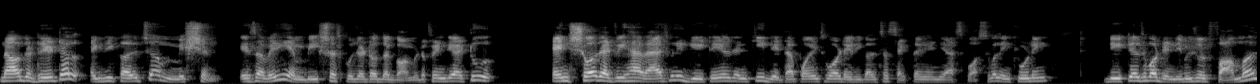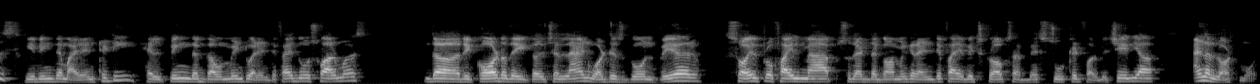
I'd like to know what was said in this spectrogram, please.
Now, the Digital Agriculture Mission is a very ambitious project of the Government of India to ensure that we have as many details and key data points about agriculture sector in India as possible, including details about individual farmers, giving them identity, helping the government to identify those farmers, the record of the agricultural land, what is grown where, soil profile map so that the government can identify which crops are best suited for which area, and a lot more.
